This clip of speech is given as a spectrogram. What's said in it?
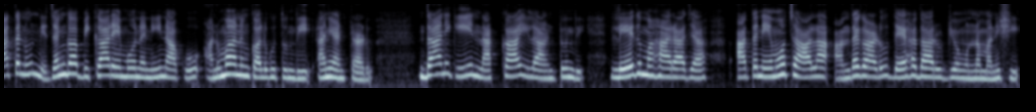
అతను నిజంగా బికారేమోనని నాకు అనుమానం కలుగుతుంది అని అంటాడు. దానికి నక్క ఇలా అంటుంది. లేదు మహారాజా అతనేమో చాలా అందగాడు దేహదారుఢ్యం ఉన్న మనిషి.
